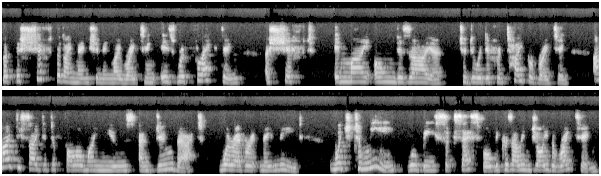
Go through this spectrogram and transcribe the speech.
but the shift that I mention in my writing is reflecting a shift in my own desire to do a different type of writing. And I've decided to follow my muse and do that wherever it may lead which to me will be successful because I'll enjoy the writing.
